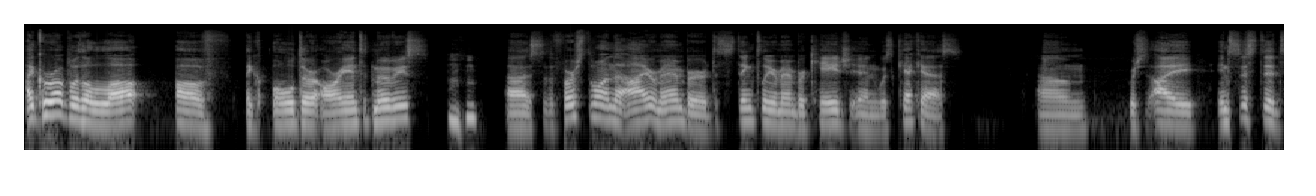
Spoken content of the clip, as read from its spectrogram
I grew up with a lot of like older oriented movies. hmm Uh, so the first one that I remember, distinctly remember Cage in, was Kick Ass, um, which I insisted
